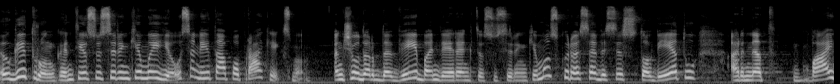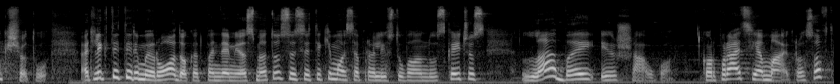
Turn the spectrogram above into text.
Ilgai trunkantys susirinkimai jau seniai tapo prakeiksmu. Anksčiau darbdaviai bandė rengti susirinkimus, kuriuose visi stovėtų ar net vaikščiotų. Atlikti tyrimai rodo, kad pandemijos metu susitikimuose praleistų valandų skaičius labai išaugo. Korporacija Microsoft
